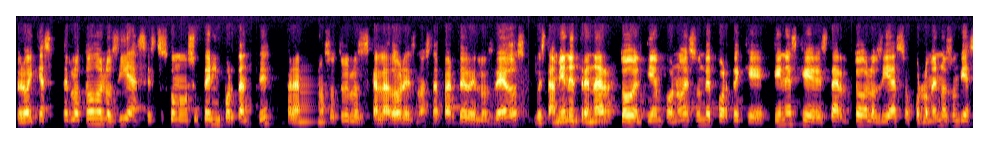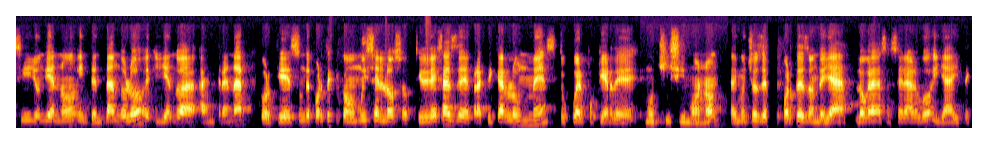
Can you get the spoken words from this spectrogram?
pero hay que hacerlo todos los días. Esto es como súper importante para nosotros los escaladores, ¿no? Esta parte de los dedos, pues también entrenar todo el tiempo, ¿no? Es un deporte que tienes que estar todos los días o por lo menos un día sí y un día no, intentándolo, yendo a, entrenar, porque es un deporte como muy celoso. Si dejas de practicarlo un mes, tu cuerpo pierde muchísimo, ¿no? Hay muchos deportes donde ya logras hacer algo y ya ahí te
